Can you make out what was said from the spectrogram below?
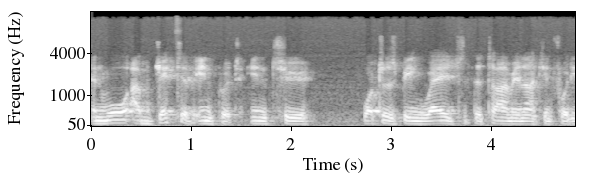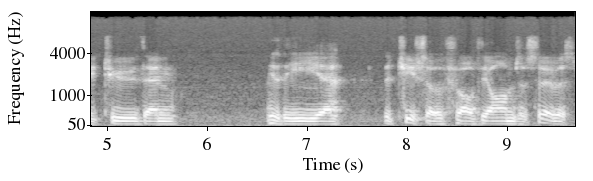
and more objective input into what was being waged at the time in 1942 than the uh, the chiefs of, of the arms of service.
